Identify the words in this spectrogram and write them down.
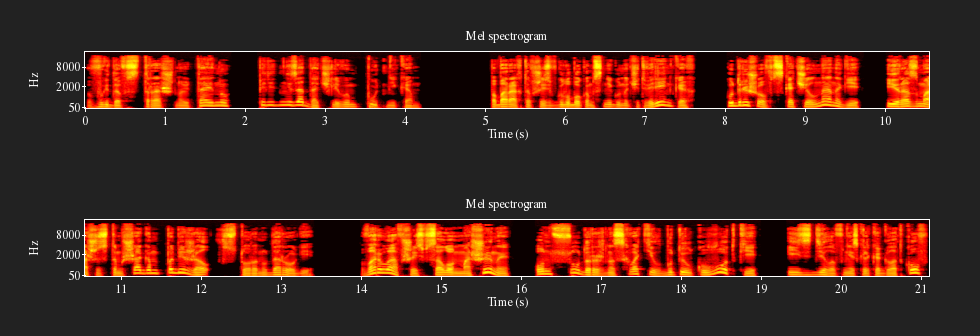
выдав страшную тайну перед незадачливым путником. Побарахтавшись в глубоком снегу на четвереньках, Кудряшов вскочил на ноги и размашистым шагом побежал в сторону дороги. Ворвавшись в салон машины, он судорожно схватил бутылку водки и, сделав несколько глотков,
